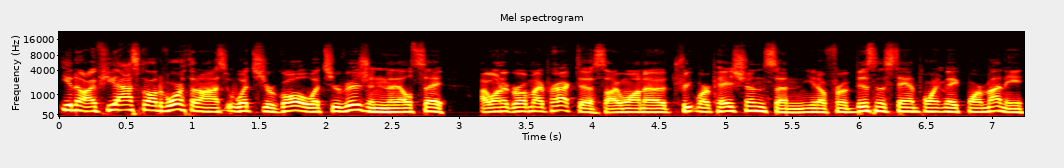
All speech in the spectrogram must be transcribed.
you know, if you ask a lot of orthodontists, what's your goal? What's your vision? And they'll say, I want to grow my practice. I want to treat more patients and, you know, from a business standpoint, make more money.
